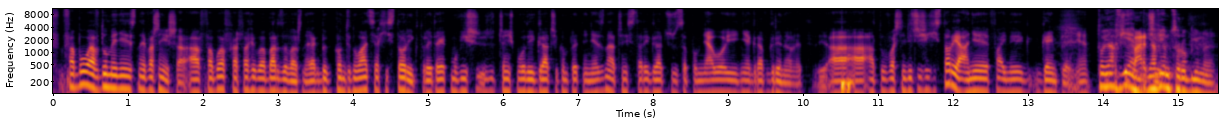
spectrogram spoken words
Fabuła w Doomie nie jest najważniejsza, a fabuła w Half-Life była bardzo ważna. Jakby kontynuacja historii, której, tak jak mówisz, część młodych graczy kompletnie nie zna, a część starych graczy już zapomniało i nie gra w gry nawet. A, a, a tu właśnie liczy się historia, a nie fajny gameplay, nie? To ja Znaczy wiem, bardziej. ja wiem co robimy.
